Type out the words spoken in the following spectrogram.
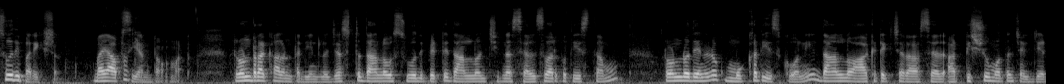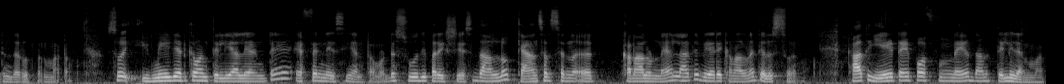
సూది పరీక్ష బయాప్సీ అంటాం అన్నమాట. రెండు రకాలు ఉంటాయి దీంట్లో. జస్ట్ దానిలో సూది పెట్టి దానిలో చిన్న సెల్స్ వరకు తీస్తాము. రెండోది ఏంటంటే ఒక ముక్క తీసుకొని దానిలో ఆర్కిటెక్చర్ ఆ సెల్ ఆ టిష్యూ మొత్తం చెక్ చేయడం జరుగుతుంది అనమాట సో ఇమీడియట్గా మనం తెలియాలి అంటే ఎఫ్ఎన్ఏసి అంటాం అంటే సూది పరీక్ష చేసి దానిలో క్యాన్సర్ కణాలు ఉన్నాయా లేకపోతే వేరే కణాలు ఉన్నాయో తెలుస్తుంది. కాకపోతే ఏ టైప్ ఆఫ్ ఉన్నాయో దానికి తెలియదు అనమాట.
